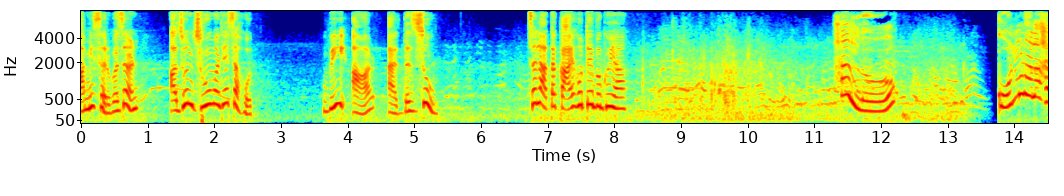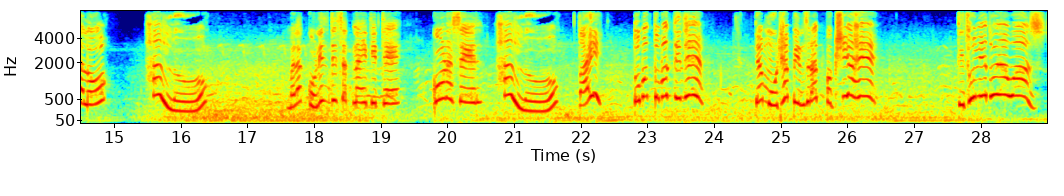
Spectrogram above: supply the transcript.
आम्ही सर्वजण अजून झूमध्येच आहोत. We are at the zoo चला आता काय होते बघूया. हॅलो कोण म्हणाला हॅलो हॅलो मला कोणीच दिसत नाही तिथे. कोण असेल? हॅलो ताई तो बघ तो बघ तिथे. मोठ्या पिंजरात पक्षी आहे. तिथून येतोय आवाज.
